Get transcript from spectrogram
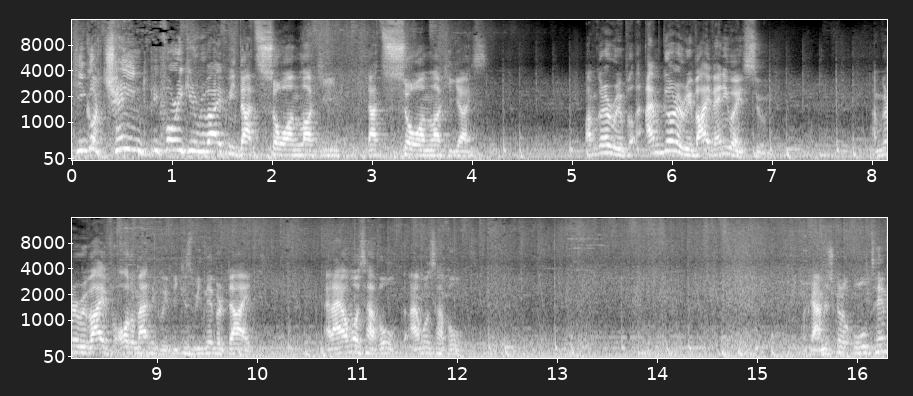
He got chained before he can revive me. That's so unlucky. That's so unlucky, guys. I'm gonna I'm gonna revive anyway soon. I'm gonna revive automatically because we never died. And I almost have ult. I almost have ult. Okay, I'm just gonna ult him.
